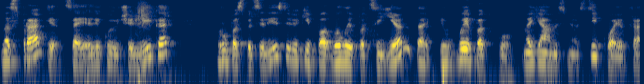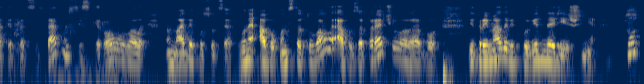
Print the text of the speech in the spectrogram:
Насправді це лікуючий лікар група спеціалістів, які вели пацієнта і в випадку наявності нього стійкої втрати працездатності скеровували на медико соціал. Вони або констатували, або заперечували, або приймали відповідне рішення. Тут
